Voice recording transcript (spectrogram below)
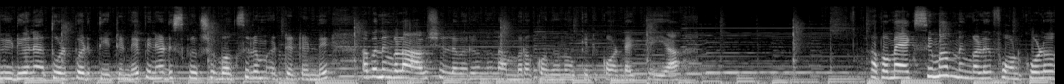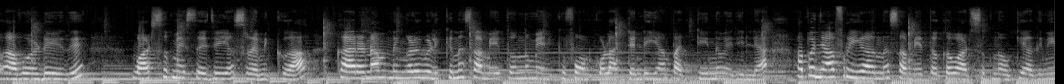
വീഡിയോനകത്ത് ഉൾപ്പെടുത്തിയിട്ടുണ്ട്. പിന്നെ ഡിസ്ക്രിപ്ഷൻ ബോക്സിലും ഇട്ടിട്ടുണ്ട്. അപ്പോൾ നിങ്ങൾ ആവശ്യമുള്ളവരൊന്ന് നമ്പറൊക്കെ ഒന്ന് നോക്കിയിട്ട് കോൺടാക്റ്റ് ചെയ്യുക അപ്പോൾ മാക്സിമം നിങ്ങൾ ഫോൺ കോൾ അവോയ്ഡ് ചെയ്ത് വാട്സപ്പ് മെസ്സേജ് ചെയ്യാൻ ശ്രമിക്കുക. കാരണം നിങ്ങൾ വിളിക്കുന്ന സമയത്തൊന്നും എനിക്ക് ഫോൺ കോൾ അറ്റൻഡ് ചെയ്യാൻ പറ്റിയെന്ന് വരില്ല. അപ്പോൾ ഞാൻ ഫ്രീ ആകുന്ന സമയത്തൊക്കെ വാട്സപ്പ് നോക്കി അതിന്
